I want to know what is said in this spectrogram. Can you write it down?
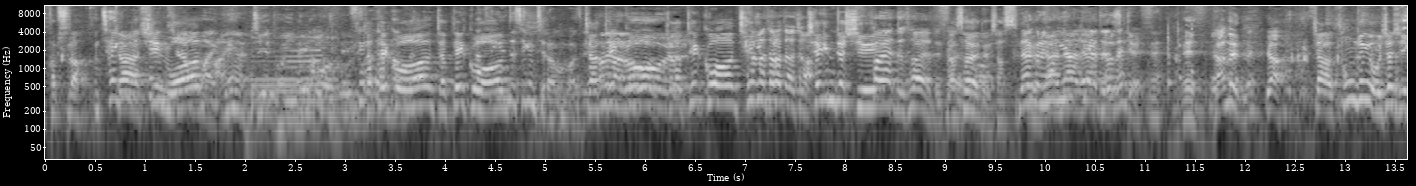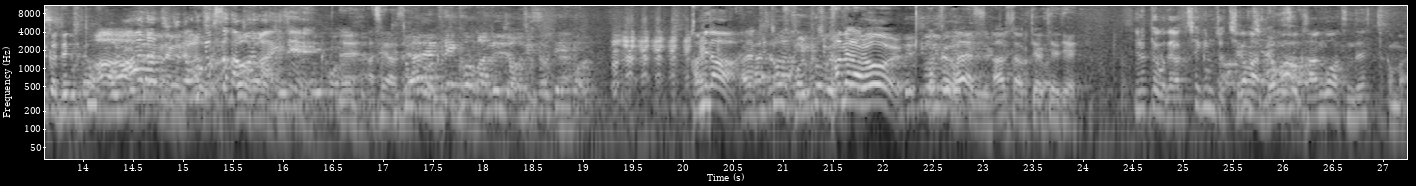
갑시다. 책임져 책임지라고 말게 아니야 뒤에 더 있는 거. 자, 테이크 원. 자, 테이크 원. 책임져 책임지라고 맞아 자, 테이크 원. 롤. 자, 테이크 원. 책임져. 책임져 씨. 서야 돼 서야 돼 자, 서야 돼. 자. 내가 그럼 형 야, 이렇게 해야 되네 들어줄게. 네. 나는 야, 자, 성종이 원샷이니까 내 뒤통수 걸리고. 아 나 지금 흑역사 나오는 거 아니지? 네 아세요. 아세요. 테이크 원 만들죠 어직선 테이크 원 갑니다. 뒤통수 걸고 찍어. 카메라 롤. 네, 알았어 오케이 오케이 오케이. 이렇게 하고 내가 책임져 잠깐만 명수 간거 같은데 잠깐만.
